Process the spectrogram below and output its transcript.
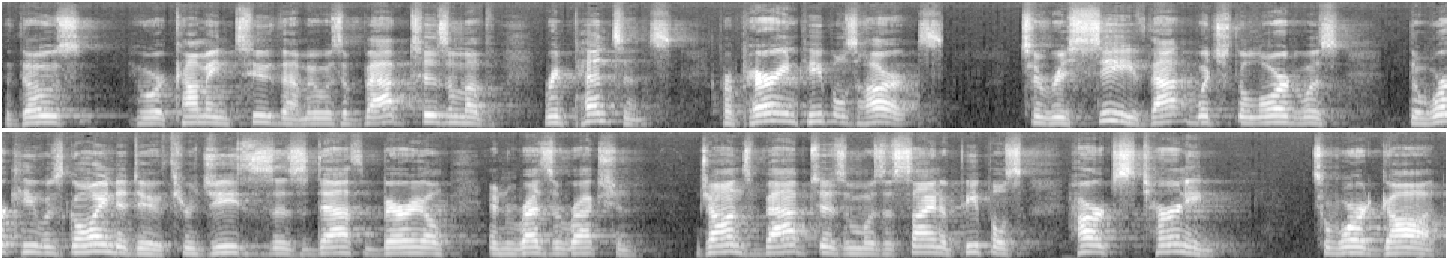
those who were coming to them. It was a baptism of repentance, preparing people's hearts to receive that which the Lord was, the work he was going to do through Jesus' death, burial, and resurrection. John's baptism was a sign of people's hearts turning toward God.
